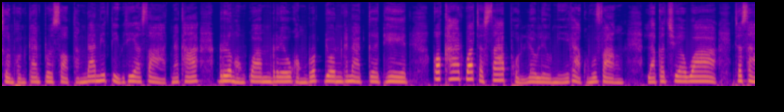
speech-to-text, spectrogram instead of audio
ส่วนผลการตรวจสอบทางด้านนิติวิทยาศาสตร์นะคะเรื่องของความเร็วของรถยนต์ขณะเกิดเหตุ ก็คาดว่าจะทราบผลเร็วๆนี้ค่ะคุณผู้ฟัง แล้วก็เชื่อว่าจะสา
